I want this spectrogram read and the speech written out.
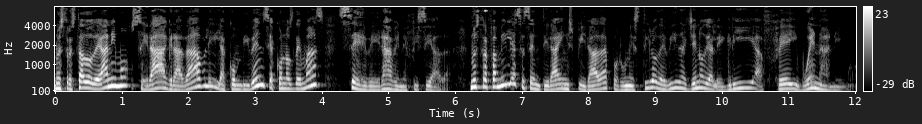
Nuestro estado de ánimo será agradable y la convivencia con los demás se verá beneficiada. Nuestra familia se sentirá inspirada por un estilo de vida lleno de alegría, fe y buen ánimo.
